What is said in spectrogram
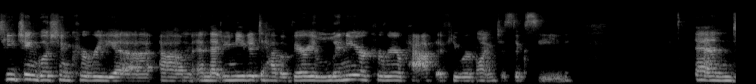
teach English in Korea, um, and that you needed to have a very linear career path if you were going to succeed. And,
